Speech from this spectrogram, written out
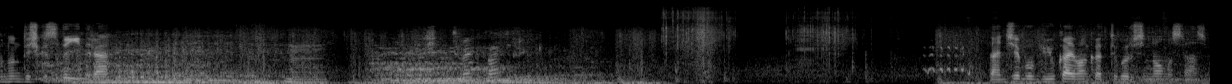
Bunun dışkısı da iyidir ha. Bence bu büyük hayvan kategorisinde olması lazım.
